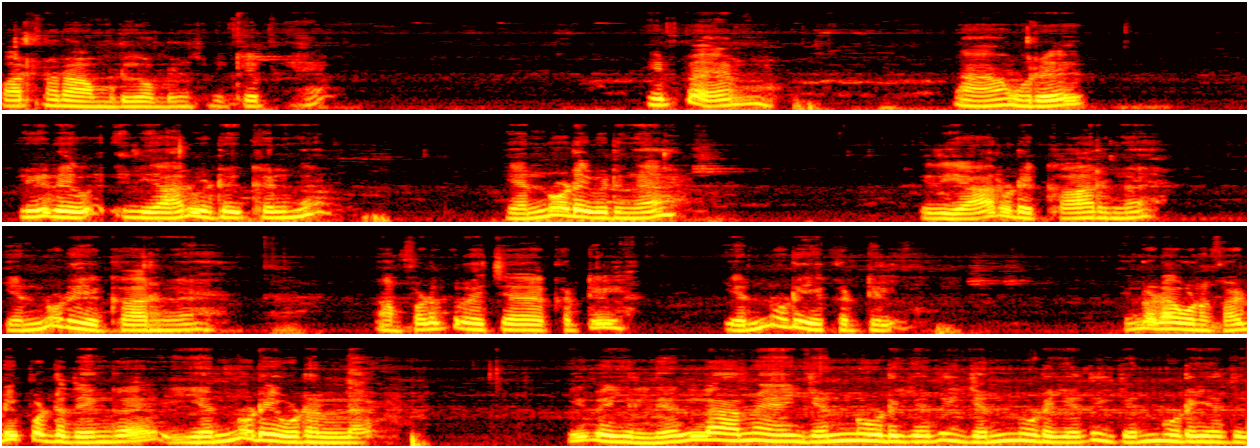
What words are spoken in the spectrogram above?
பார்ட்னர் ஆக முடியும் அப்படின்னு சொல்லி கேட்பீங்க. இப்போ நான் ஒரு வீடு இது யார் வீடு கேளுங்க. என்னுடைய வீடுங்க. இது யாருடைய காருங்க. என்னுடைய காருங்க. நான் படுக்கிற வச்ச கட்டில் என்னுடைய கட்டில். எங்கடா உனக்கு அடிப்பட்டது எங்கே? என்னுடைய உடலில். இவையில் எல்லாமே என்னுடையது என்னுடையது என்னுடையது.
